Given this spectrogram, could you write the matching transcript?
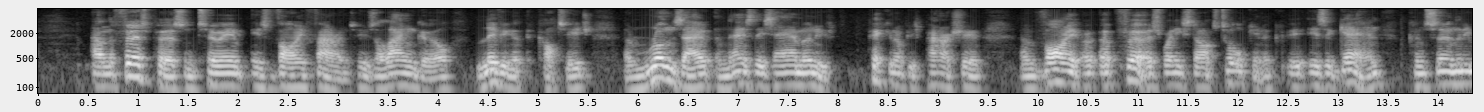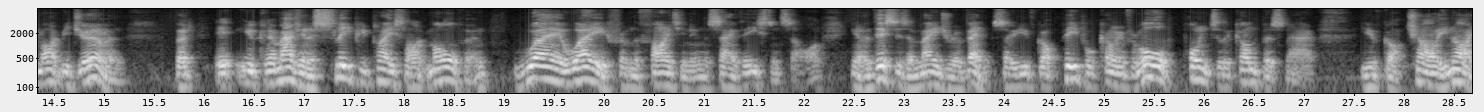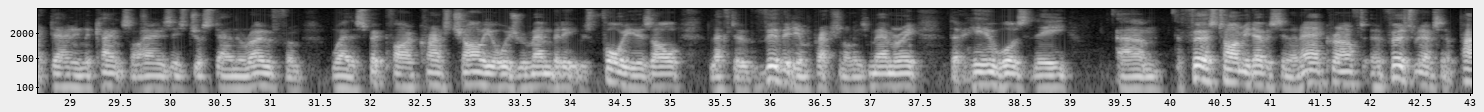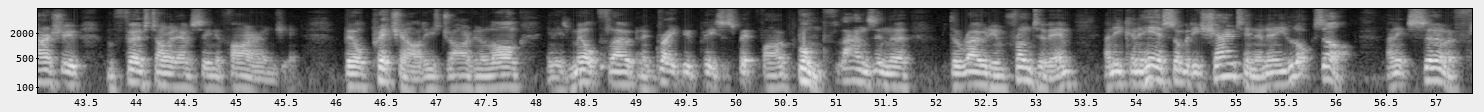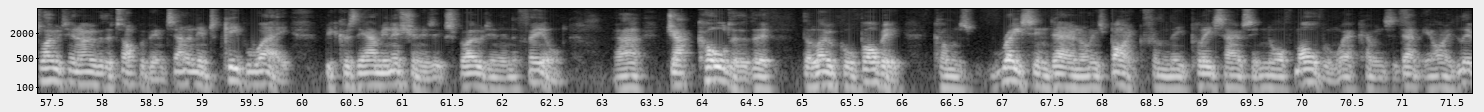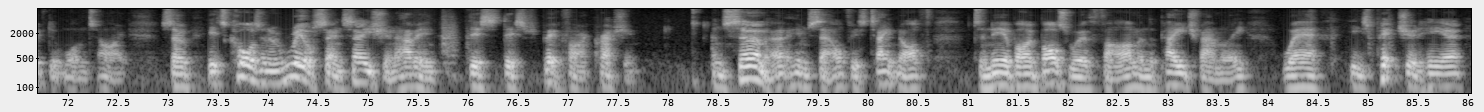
And the first person to him is Vi Farrand, who's a land girl living at the cottage and runs out. And there's this airman who's picking up his parachute. And Vi, uh, at first, when he starts talking, uh, is again concerned that he might be German. But it, you can imagine a sleepy place like Malvern, way away from the fighting in the southeast and so on. You know, this is a major event. So you've got people coming from all points of the compass now. You've got Charlie Knight down in the council houses just down the road from where the Spitfire crashed. Charlie always remembered it. He was four years old, left a vivid impression on his memory that here was the um, the first time he'd ever seen an aircraft, uh, first time he'd ever seen a parachute, and first time he'd ever seen a fire engine. Bill Pritchard, he's driving along in his milk float and a great big piece of Spitfire, boom, lands in the, the road in front of him and he can hear somebody shouting and then he looks up and it's Surma floating over the top of him, telling him to keep away because the ammunition is exploding in the field. Uh, Jack Calder, the, the local Bobby, comes racing down on his bike from the police house in North Malvern, where coincidentally I lived at one time. So it's causing a real sensation having this, this Spitfire crashing. And Surma himself is taken off to nearby Bosworth Farm and the Page family, where he's pictured here,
